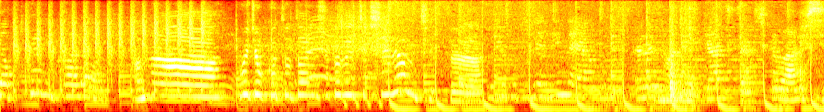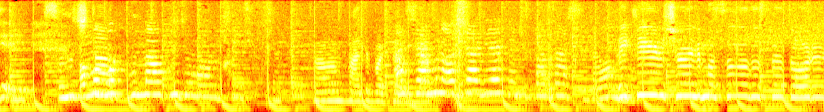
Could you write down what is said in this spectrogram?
Yaptığım yukarıda var. Ana, koca kutudan şu kadarcık şeyler mi çıktı? Koca kutu dediğin de yalnız. Kadar şey. Sonuçta... Ama bak bundan kocaman bir şey çıkacak. Tamam hadi Ay bakalım. sen bunu aşağı giderken çöpe atarsın tamam mı? Peki şöyle masanın odasına doğru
